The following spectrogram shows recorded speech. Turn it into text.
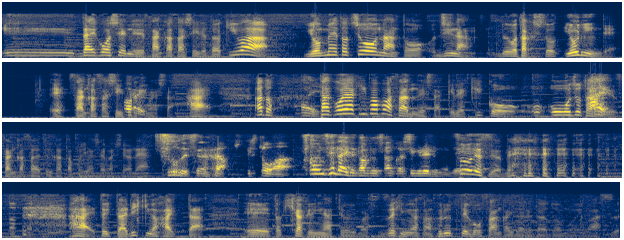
えー大甲子園で参加させていただきは、嫁と長男と次男、で私と4人でえ参加させていただきました。はい。あと、はい。たこ焼きパパさんでしたっけね、結構お大所帯で参加されてる方もいらっしゃいましたよね。そうですね。人は3世代で多分参加してくれるので。そうですよね。はい。といった力の入った、えー、と企画になっております。ぜひ皆さん、ふるってご参加いただけたらと思います。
